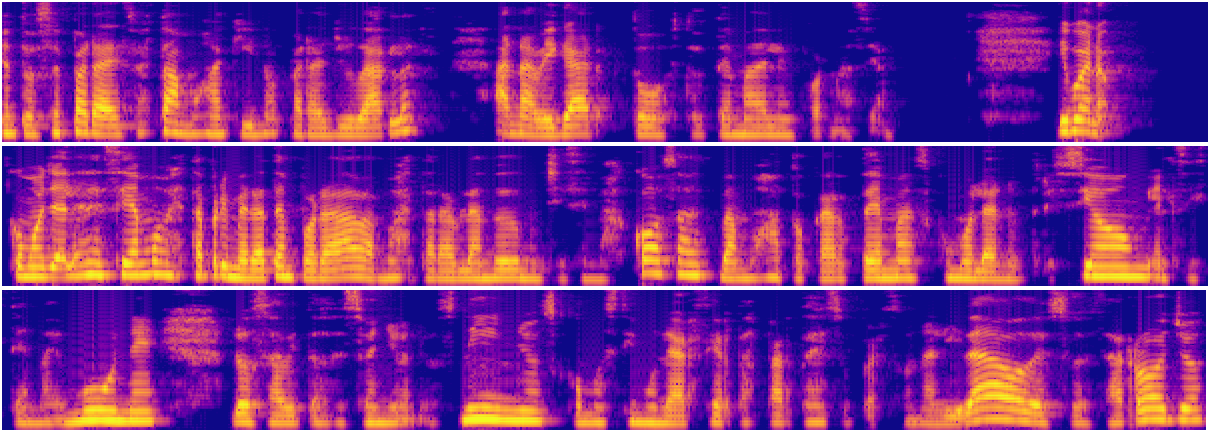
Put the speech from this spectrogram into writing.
Entonces, para eso estamos aquí, ¿no? Para ayudarlas a navegar todo este tema de la información. Y bueno, como ya les decíamos, esta primera temporada vamos a estar hablando de muchísimas cosas. Vamos a tocar temas como la nutrición, el sistema inmune, los hábitos de sueño de los niños, cómo estimular ciertas partes de su personalidad o de su desarrollo.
